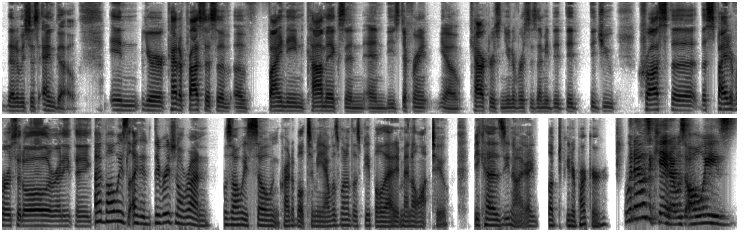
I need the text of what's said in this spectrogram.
then it was just end go. In your kind of process of of finding comics and and these different you know characters and universes. I mean, did did did you cross the the Spider Verse at all or anything? I've always I, the original run was always so incredible to me. I was one of those people that it meant a lot to because you know I, I loved Peter Parker. When I was a kid, I was always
